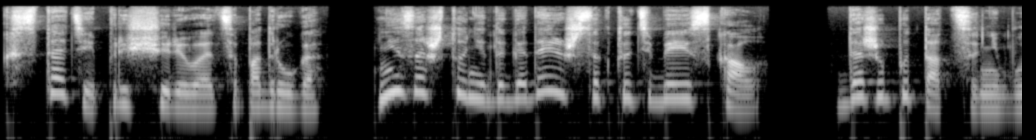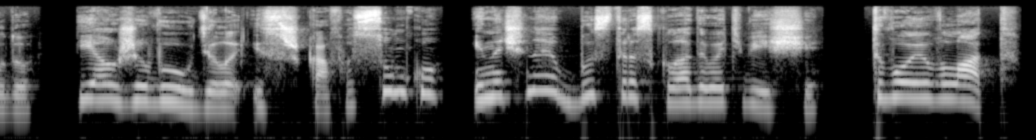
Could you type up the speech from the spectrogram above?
Кстати, прищуривается подруга, ни за что не догадаешься, кто тебя искал. Даже пытаться не буду. Я уже выудила из шкафа сумку и начинаю быстро складывать вещи. Твой Влад.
